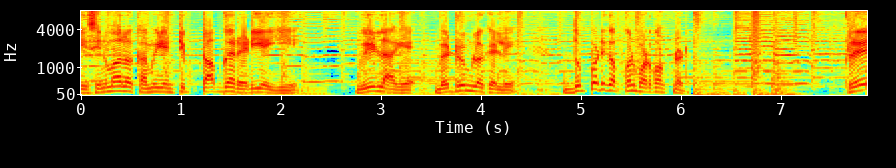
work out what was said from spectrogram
ఈ సినిమాలో కమీడియన్ టిప్ టాప్గా రెడీ అయ్యి వీళ్ళలాగే బెడ్రూమ్లోకి వెళ్ళి దుప్పటి కప్పుకొని పడుకుంటున్నాడు. రే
